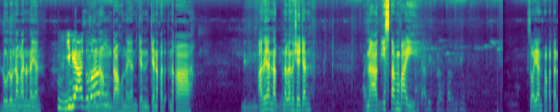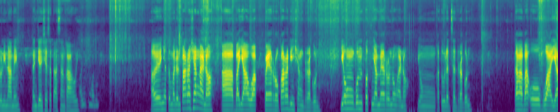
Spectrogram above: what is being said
dulo ng ano na yan. Dulo Ginagawa ng dahon na yan. Dyan, dyan naka, naka ano yan, nag, nag ano siya dyan. Nag-standby. So ayan, papatalunin namin. Nandyan siya sa taas ng kahoy. Ayaw niya tumalon. Para siyang ano, ah, bayawak pero para din siyang dragon. Yung buntot niya meron nung ano, yung katulad sa dragon. Tama ba? O buhaya.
